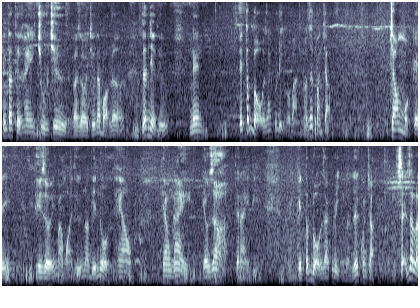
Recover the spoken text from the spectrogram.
Chúng ta thường hay trù trừ và rồi chúng ta bỏ lỡ rất nhiều thứ. Nên cái tốc độ ra quyết định của bạn nó rất quan trọng. Trong một cái thế giới mà mọi thứ nó biến đổi theo theo ngày theo giờ thế này thì cái tốc độ ra quyết định là rất quan trọng sẽ rất là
